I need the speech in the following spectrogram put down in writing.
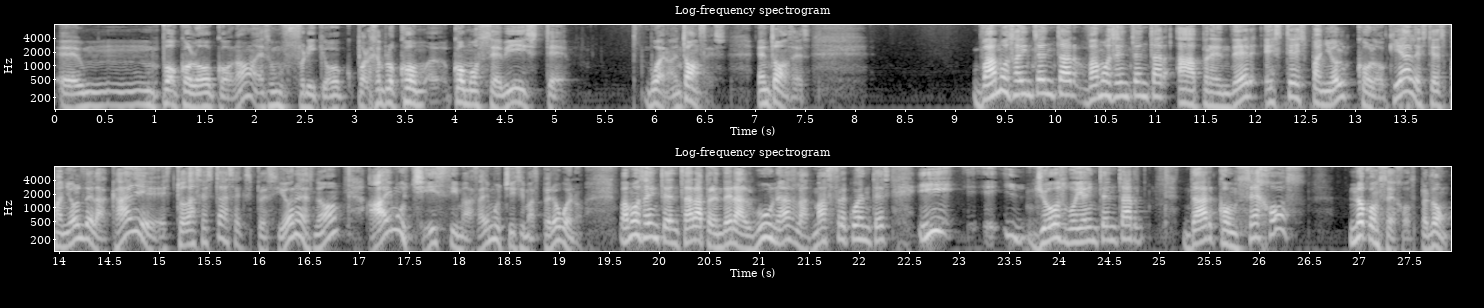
Eh, un poco loco, ¿no? Es un friki. O, por ejemplo, cómo, cómo se viste. Bueno, entonces, entonces, vamos a intentar, vamos a intentar aprender este español coloquial, este español de la calle, todas estas expresiones, ¿no? Hay muchísimas, hay muchísimas, pero bueno, vamos a intentar aprender algunas, las más frecuentes, y, yo os voy a intentar dar consejos, no consejos, perdón,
